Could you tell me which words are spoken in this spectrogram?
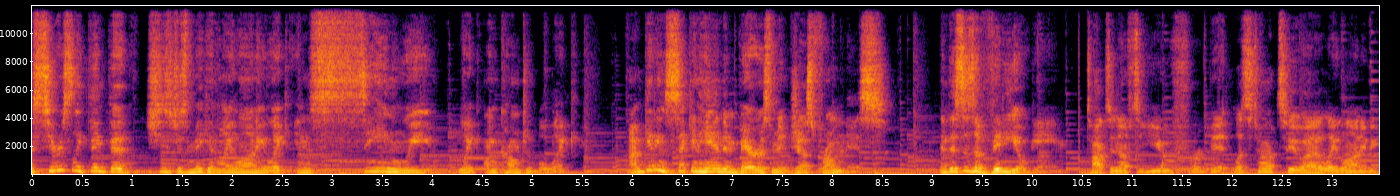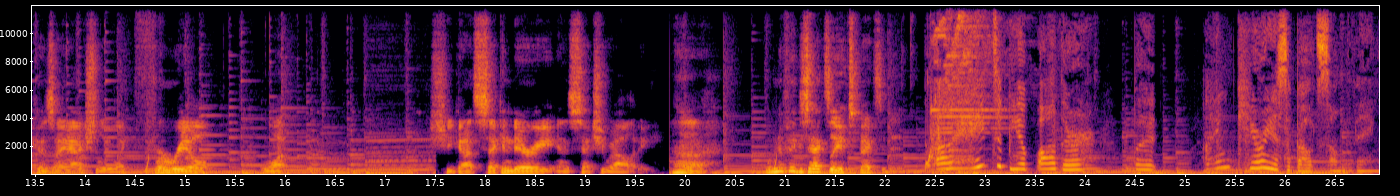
seriously think that she's just making Lailani like insanely like uncomfortable. Like I'm getting secondhand embarrassment just from this. And this is a video game. Talked enough to you for a bit. Let's talk to uh, Lailani because I actually like for real want she got secondary and sexuality. Huh. Wouldn't have exactly expected it. I hate to be a bother, but I'm curious about something.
